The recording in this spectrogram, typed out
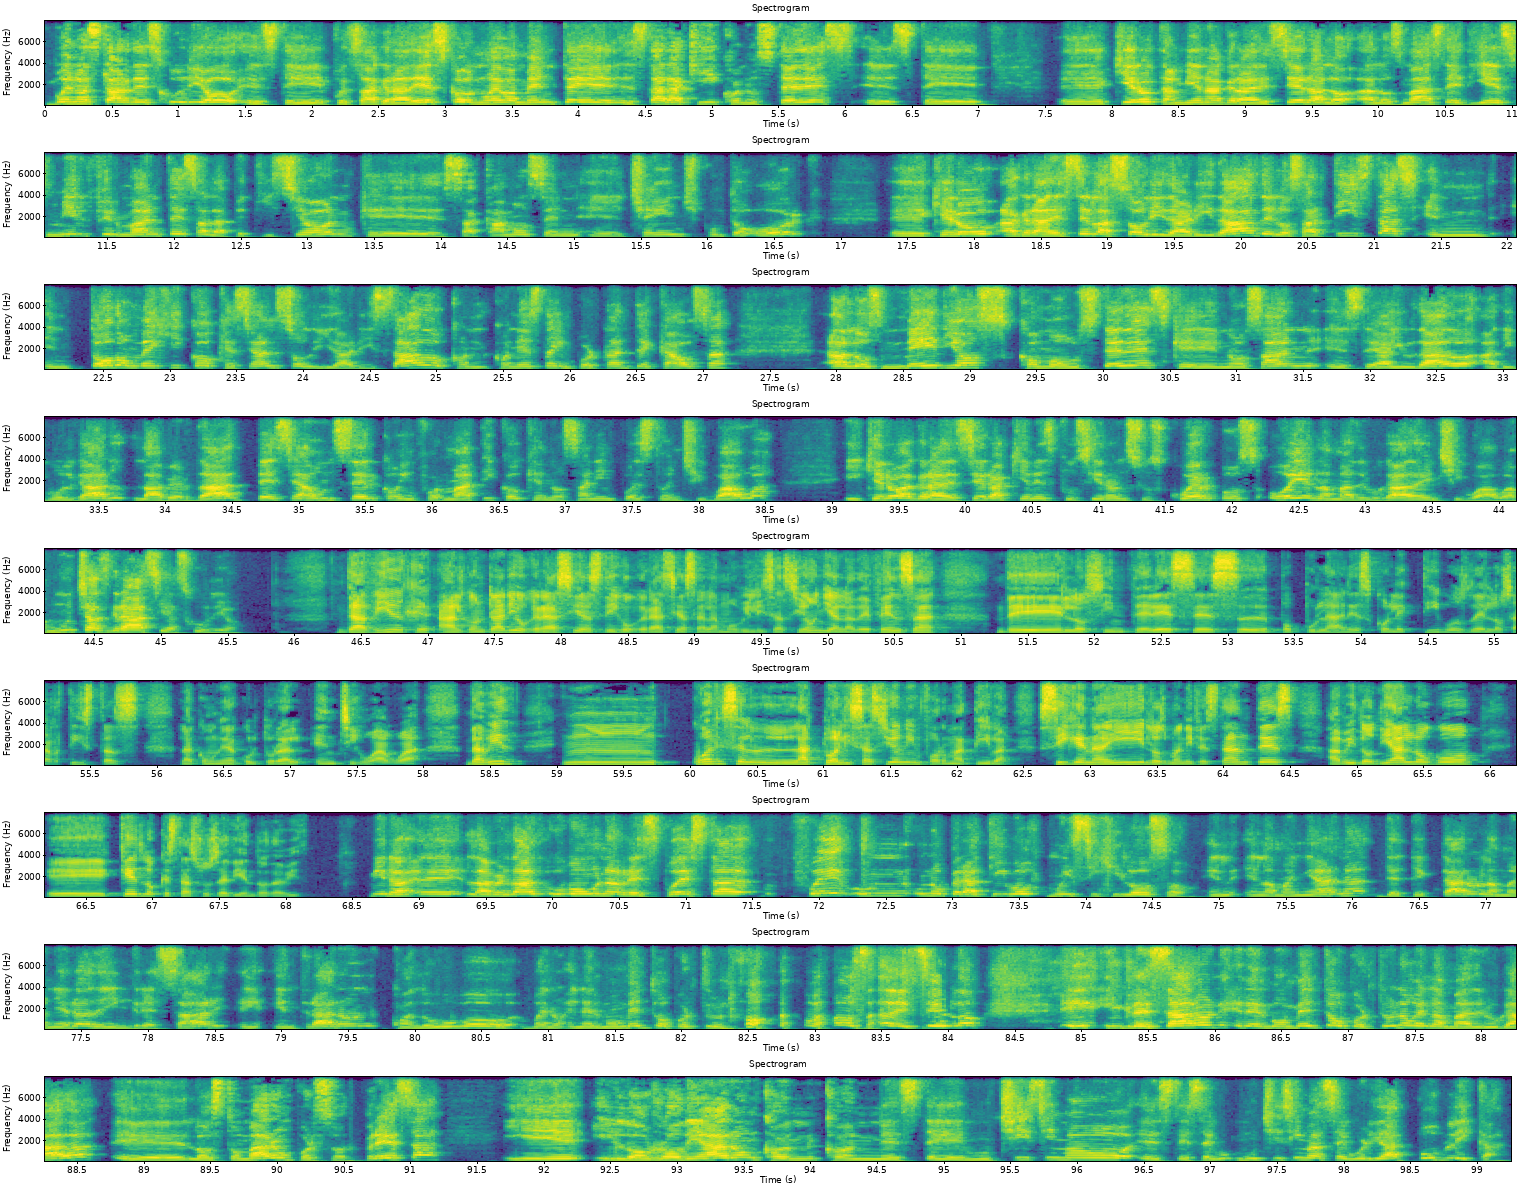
Buenas tardes, Julio. Este, pues agradezco nuevamente estar aquí con ustedes. Este, eh, quiero también agradecer a, los más de 10 mil firmantes a la petición que sacamos en eh, change.org. Eh, quiero agradecer la solidaridad de los artistas en, en, todo México que se han solidarizado con, con esta importante causa a los medios como ustedes que nos han este, ayudado a divulgar la verdad pese a un cerco informático que nos han impuesto en Chihuahua. Y quiero agradecer a quienes pusieron sus cuerpos hoy en la madrugada en Chihuahua. Muchas gracias, Julio. David, al contrario, gracias, digo, gracias a la movilización y a la defensa de los intereses eh, populares, colectivos, de los artistas, la comunidad cultural en Chihuahua. David, mm, ¿cuál es la actualización informativa? ¿Siguen ahí los manifestantes? ¿Ha habido diálogo? Eh, ¿Qué es lo que está sucediendo, David? Mira, eh, la verdad hubo una respuesta, fue un, un operativo muy sigiloso. En, en, la mañana detectaron la manera de ingresar, e, entraron cuando hubo, bueno, en el momento oportuno, vamos a decirlo, e ingresaron en el momento oportuno en la madrugada, eh, los tomaron por sorpresa y, lo rodearon con, con este, muchísimo, este, muchísima seguridad pública.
